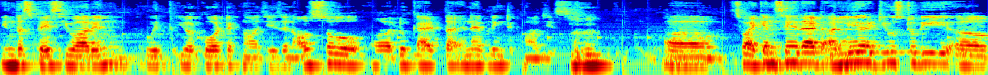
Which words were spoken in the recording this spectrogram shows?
in the space you are in with your core technologies, and also uh, look at the enabling technologies. Uh, so I can say that earlier it used to be uh,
